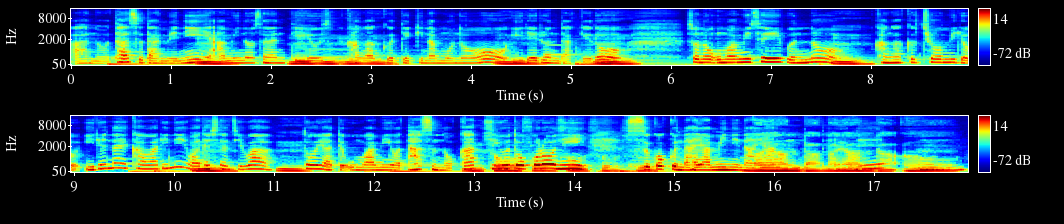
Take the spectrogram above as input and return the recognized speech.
あの足すためにうん。アミノ酸っていうんうんうんうん。う化学的なものを入れるんだけど、うん。そのうまみ成分うのん。化学調味料を入れない代わりに私たちはうん。どうやってうまみを出すのかっていうところにすごくく悩みに悩んだよね、悩んだ悩んだ。うん。うん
